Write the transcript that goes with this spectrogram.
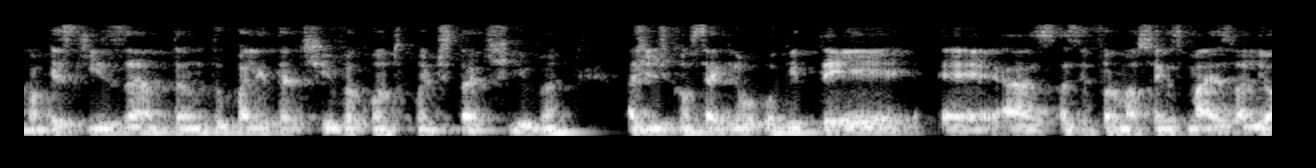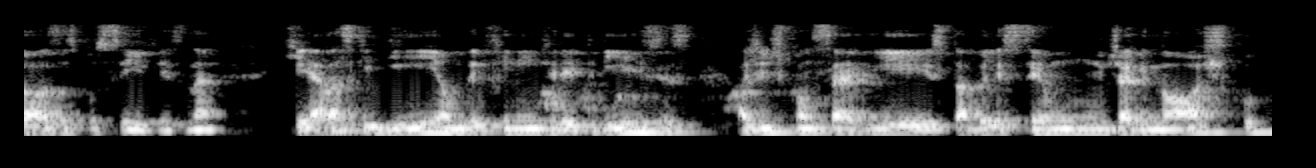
Com a pesquisa, tanto qualitativa quanto quantitativa, a gente consegue obter é, as, as informações mais valiosas possíveis, né? Que elas que guiam, definem diretrizes, a gente consegue estabelecer um diagnóstico,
